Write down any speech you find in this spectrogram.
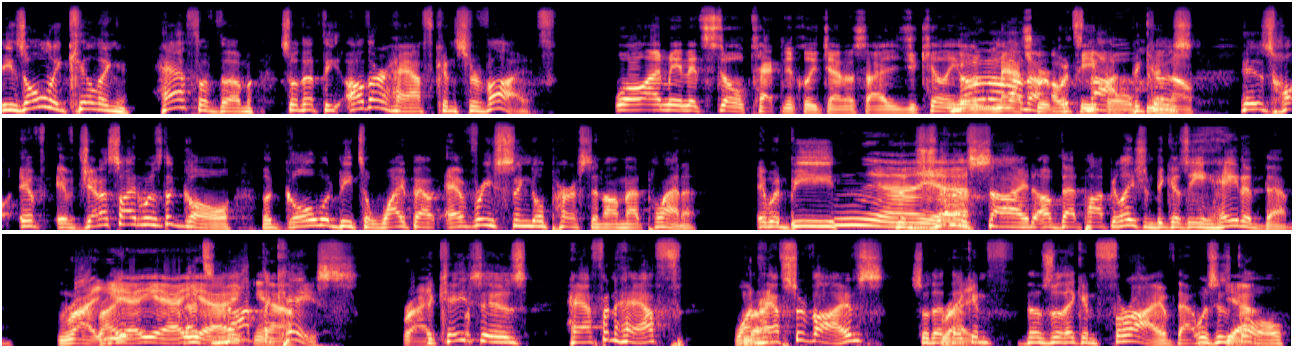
He's only killing half of them so that the other half can survive. well, I mean, it's still technically genocide. You're killing No, a no, mass no, group of people. because you know? His whole, if if genocide was the goal, the goal would be to wipe out every single person on that planet. It would be yeah, the yeah. genocide of that population because he hated them. Right, right? yeah, yeah, That's yeah. not yeah. the case. Right. The case is half and half. One Right. half survives so that Right. they can so they can thrive. That was his Yeah. goal,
